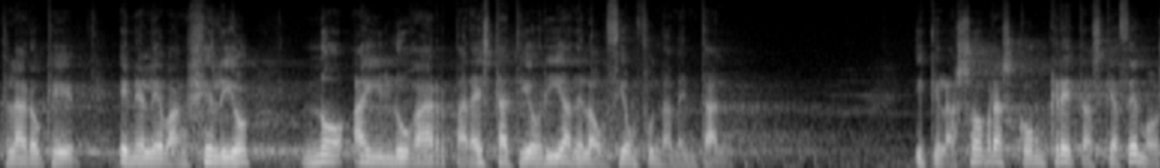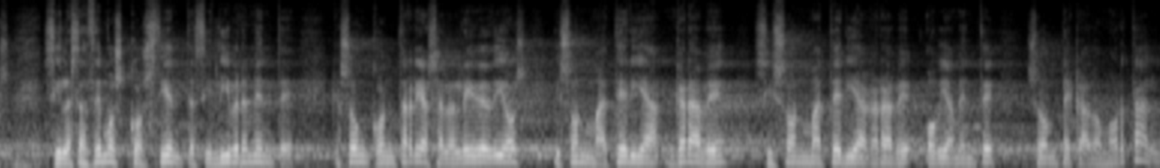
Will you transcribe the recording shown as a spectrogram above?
claro que en el Evangelio no hay lugar para esta teoría de la opción fundamental. Y que las obras concretas que hacemos, si las hacemos conscientes y libremente, que son contrarias a la ley de Dios y son materia grave, si son materia grave, obviamente son pecado mortal.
